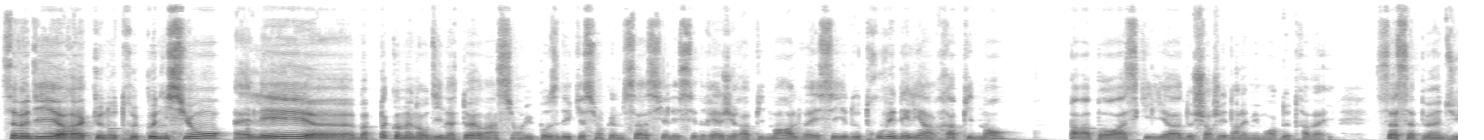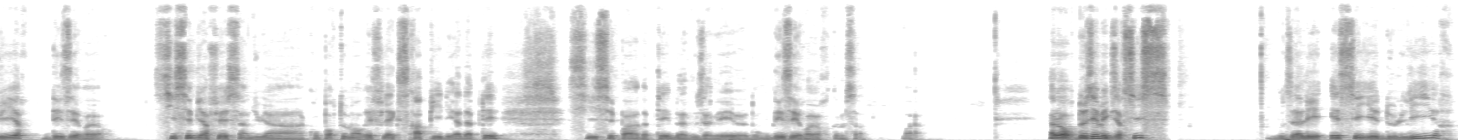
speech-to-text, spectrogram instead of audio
Ça veut dire que notre cognition, elle est euh, bah, pas comme un ordinateur. Hein. Si on lui pose des questions comme ça, si elle essaie de réagir rapidement, elle va essayer de trouver des liens rapidement par rapport à ce qu'il y a de chargé dans la mémoire de travail. Ça, ça peut induire des erreurs. Si c'est bien fait, ça induit un comportement réflexe rapide et adapté. Si c'est pas adapté, bah, vous avez euh, donc des erreurs comme ça. Alors, deuxième exercice, vous allez essayer de lire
